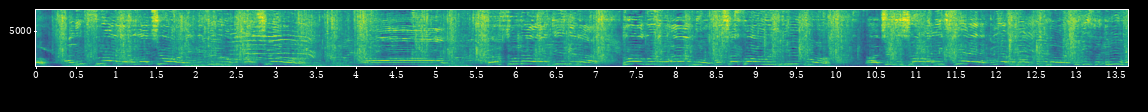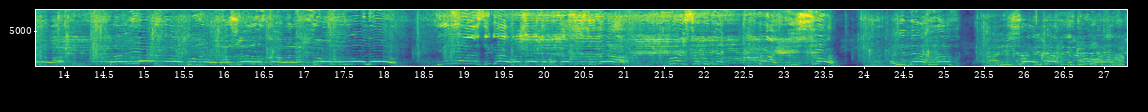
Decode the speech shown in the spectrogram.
Алексея Богачева, Екатерину Богачеву, Корсуна Владимира, Долгую Анну, Мушакову Ирину, а, Чернышова Алексея, Глеба Мартынова, Дениса Трифонова, Поехали! Пожалуйста, Воронцову Олю! Елена Сигай, пожалуйста, проходи сюда! Кто еще тут есть? Так, еще! Ребят, у нас еще ребята из группы раз...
